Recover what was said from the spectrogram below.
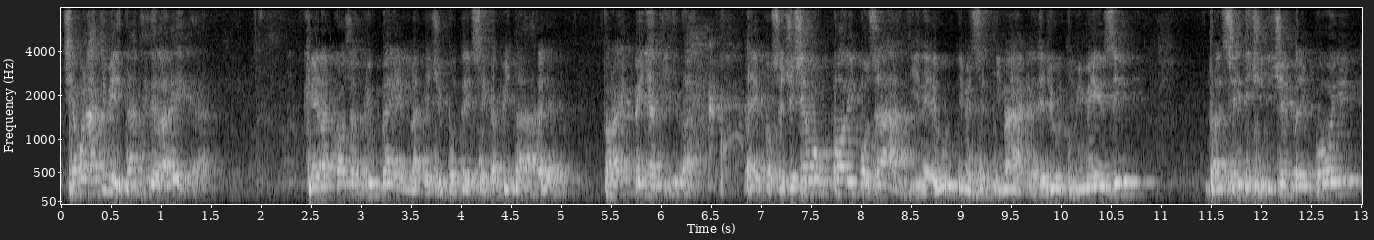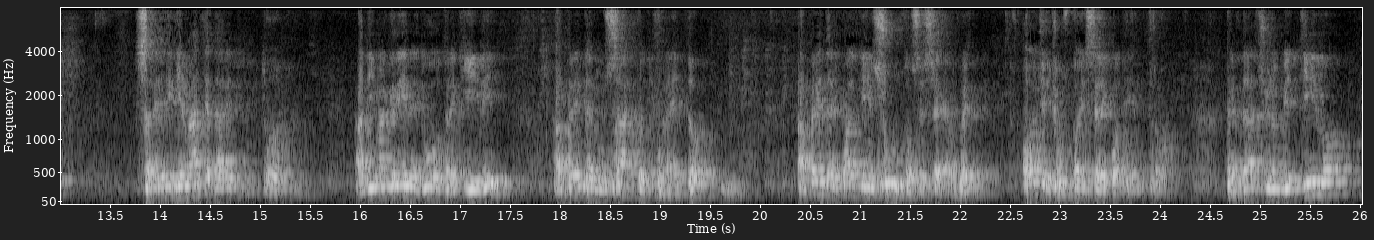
Siamo nati militanti della Lega, che è la cosa più bella che ci potesse capitare, però è impegnativa. Ecco, se ci siamo un po' riposati nelle ultime settimane, negli ultimi mesi, dal 16 dicembre in poi sarete chiamati a dare tutto, a dimagrire 2 o 3 kg, a prendere un sacco di freddo, a prendere qualche insulto se serve. Oggi è giusto essere qua dentro, per darci un obiettivo,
